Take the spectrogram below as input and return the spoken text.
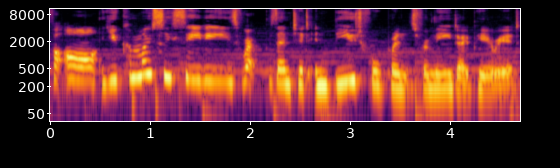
For art, you can mostly see these represented in beautiful prints from the Edo period,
